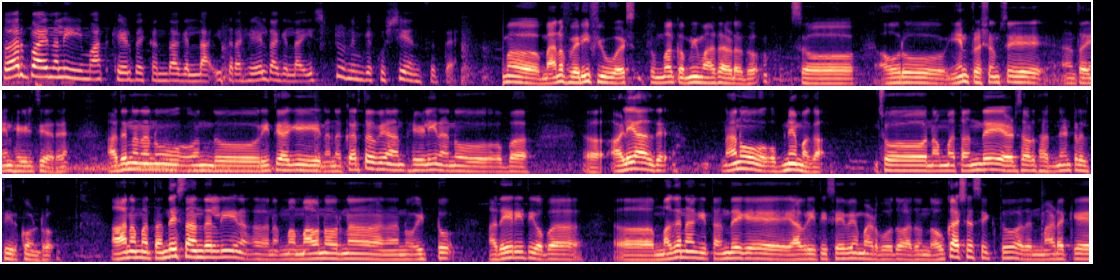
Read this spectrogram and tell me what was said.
Sir ಬಾಯ್ನಲ್ಲಿ ಈ ಮಾತು ಕೇಳಬೇಕಂದಾಗೆಲ್ಲ ಈ ಥರ ಹೇಳಿದಾಗೆಲ್ಲ ಎಷ್ಟು ನಿಮಗೆ ಖುಷಿ ಅನಿಸುತ್ತೆ? Man of very few words ತುಂಬ ಕಮ್ಮಿ ಮಾತಾಡೋದು. ಸೊ ಅವರು ಏನು ಪ್ರಶಂಸೆ ಅಂತ ಏನು ಹೇಳ್ತಿದ್ದಾರೆ ಅದನ್ನು ನಾನು ಒಂದು ರೀತಿಯಾಗಿ ನನ್ನ ಕರ್ತವ್ಯ ಅಂತ ಹೇಳಿ ನಾನು ಒಬ್ಬ ಆ, ಅಳಿಯ ಅಲ್ಲದೆ ನಾನು ಒಬ್ಬನೇ ಮಗ. ಸೊ ನಮ್ಮ ತಂದೆ ಎರಡು ಸಾವಿರದ ಹದಿನೆಂಟರಲ್ಲಿ ತೀರ್ಕೊಂಡ್ರು. ಆ ನಮ್ಮ ತಂದೆ ಸ್ಥಾನದಲ್ಲಿ ನಮ್ಮ ಮಾವನವ್ರನ್ನ ನಾನು ಇಟ್ಟು ಅದೇ ರೀತಿ ಒಬ್ಬ ಮಗನಾಗಿ ತಂದೆಗೆ ಯಾವ ರೀತಿ ಸೇವೆ ಮಾಡ್ಬೋದು, ಅದೊಂದು ಅವಕಾಶ ಸಿಕ್ತು. ಅದನ್ನು ಮಾಡೋಕ್ಕೆ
